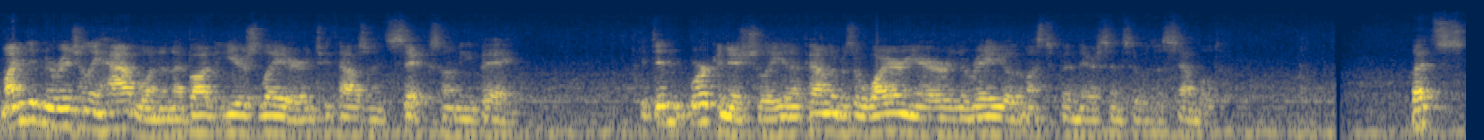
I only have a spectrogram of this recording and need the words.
Mine didn't originally have one and I bought it years later in 2006 on eBay. It didn't work initially and I found there was a wiring error in the radio that must have been there since it was assembled. Let's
